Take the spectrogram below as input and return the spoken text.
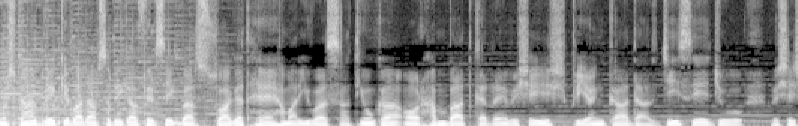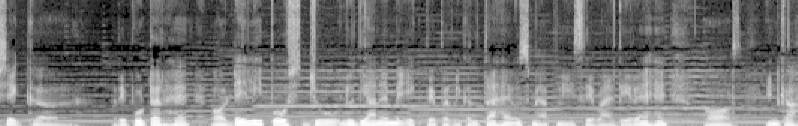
नमस्कार, ब्रेक के बाद आप सभी का फिर से एक बार स्वागत है हमारे युवा साथियों का, और हम बात कर रहे हैं विशेष प्रियंका दास जी से, जो विशेष एक रिपोर्टर है, और डेली पोस्ट जो लुधियाना में एक पेपर निकलता है, उसमें अपनी सेवाएँ दे रहे हैं, और इनका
